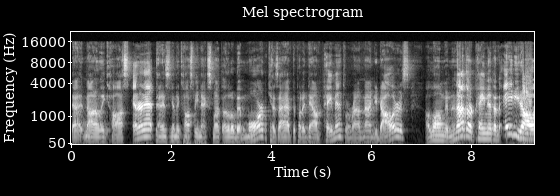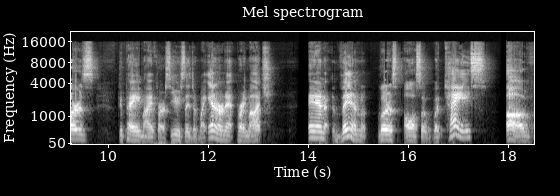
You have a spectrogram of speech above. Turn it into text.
that not only costs internet, that is going to cost me next month a little bit more because I have to put a down payment of around $90, along with another payment of $80 to pay my first usage of my internet, pretty much. And then there's also the case of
